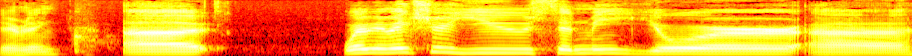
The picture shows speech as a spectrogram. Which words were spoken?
everything. Uh, Webby, make sure you send me your uh,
